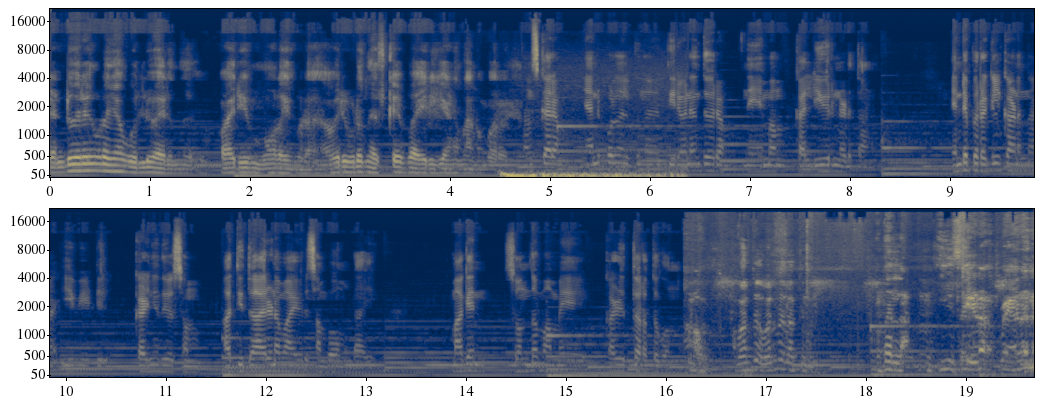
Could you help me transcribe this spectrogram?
രണ്ടുപേരെയും കൂടെ ഞാൻ കൊല്ലുമായിരുന്നു ഭാര്യയും മോളെയും കൂടെ. അവരിവിടെ നിന്ന് എസ്കേപ്പ് ആയിരിക്കുകയാണെന്നാണ് പറയുന്നത്. നമസ്കാരം. ഞാനിപ്പോൾ നിൽക്കുന്നത് തിരുവനന്തപുരം നേമം കല്ലിയൂരിനടുത്താണ്. എന്റെ പിറകിൽ കാണുന്ന ഈ വീട്ടിൽ കഴിഞ്ഞ ദിവസം അതിദാരുണമായ ഒരു സംഭവം ഉണ്ടായി മകൻ സ്വന്തം അമ്മയെ കഴുത്തറത്ത് കൊന്നു. അതല്ല ഈ സൈഡ വേദന.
